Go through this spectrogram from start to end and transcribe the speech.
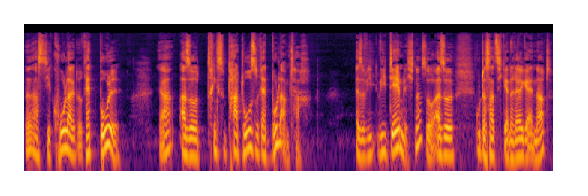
Ne, du hast hier Cola, Red Bull. Ja, also trinkst ein paar Dosen Red Bull am Tag. Also wie, wie dämlich, ne? So, also gut, das hat sich generell geändert.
